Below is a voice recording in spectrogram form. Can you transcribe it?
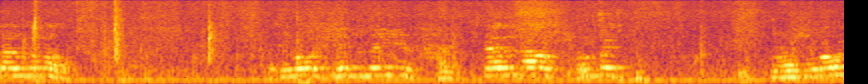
Supposed to go. But the Lord said to me, I'm going off, go with me. And I said, Lord,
